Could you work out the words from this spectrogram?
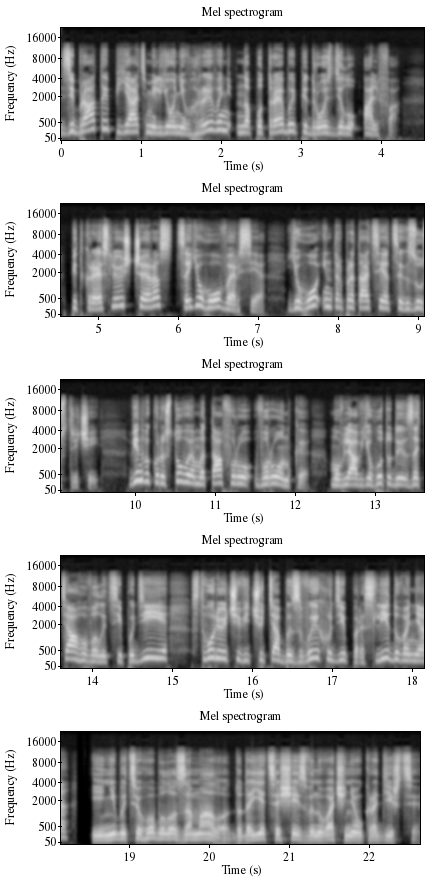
зібрати 5 мільйонів гривень на потреби підрозділу «Альфа». Підкреслюю ще раз, це його версія, його інтерпретація цих зустрічей. Він використовує метафору воронки, мовляв, його туди затягували ці події, створюючи відчуття безвиході, переслідування. І ніби цього було замало, додається ще й звинувачення у крадіжці,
